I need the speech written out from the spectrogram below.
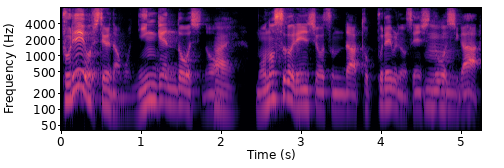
プレーをしてるのはもう人間同士の、はい。ものすごい練習を積んだトップレベルの選手同士が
